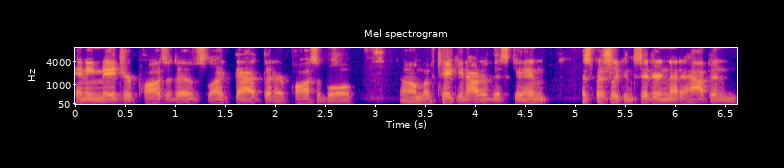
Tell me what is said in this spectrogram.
any major positives like that that are possible um, of taking out of this game, especially considering that it happened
